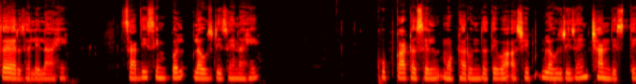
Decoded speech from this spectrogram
तयार झालेला आहे. साधी सिंपल ब्लाऊज डिझाईन आहे. खूप काठ असेल मोठा रुंद तेव्हा असे ब्लाऊज डिझाईन छान दिसते.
